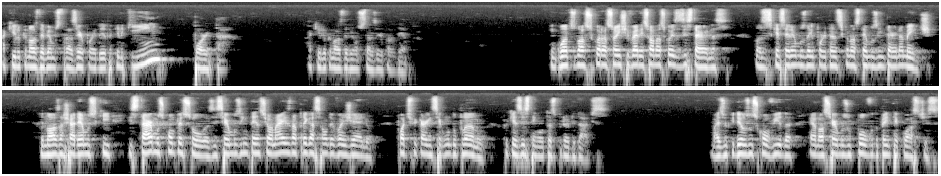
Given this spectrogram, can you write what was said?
Aquilo que nós devemos trazer por dentro, aquele que importa aquilo que nós devemos trazer para dentro. Enquanto os nossos corações estiverem só nas coisas externas, nós esqueceremos da importância que nós temos internamente. E nós acharemos que estarmos com pessoas e sermos intencionais na pregação do Evangelho pode ficar em segundo plano, porque existem outras prioridades. Mas o que Deus nos convida é nós sermos o povo do Pentecostes,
